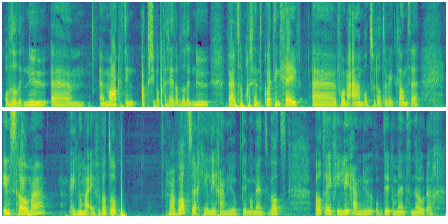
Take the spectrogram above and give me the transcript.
Of dat ik nu um, een marketingactie op ga zetten. Of dat ik nu 50% korting geef uh, voor mijn aanbod. Zodat er weer klanten instromen. Ik noem maar even wat op. Maar wat zegt je lichaam nu op dit moment? Wat, wat heeft je lichaam nu op dit moment nodig?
